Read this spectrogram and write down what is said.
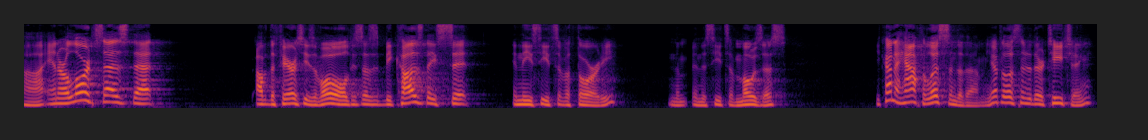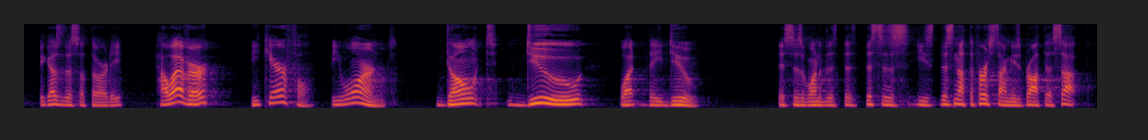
Uh, and our Lord says that of the Pharisees of old, He says, because they sit in these seats of authority, in the, in the seats of Moses, you kind of have to listen to them. You have to listen to their teaching because of this authority. However, be careful, be warned. Don't do what they do. This is one of the, this is he's this is not the first time he's brought this up.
